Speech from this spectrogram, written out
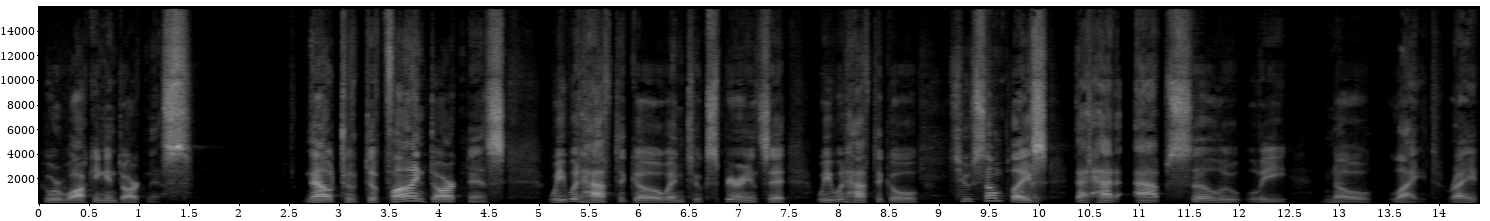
who are walking in darkness. Now, to define darkness, we would have to go and to experience it, we would have to go to some place that had absolutely no light, right?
